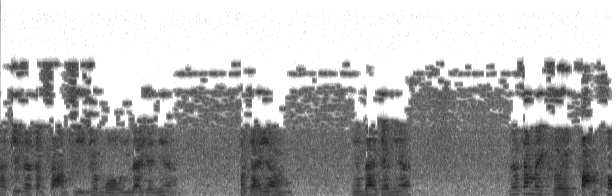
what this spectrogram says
อาทิตย์ละตั้งสามสี่ชั่วโมงยังได้แค่นี้เข้าใจยังยังได้แค่นี้แล้วถ้าไม่เคยฟังข้อ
